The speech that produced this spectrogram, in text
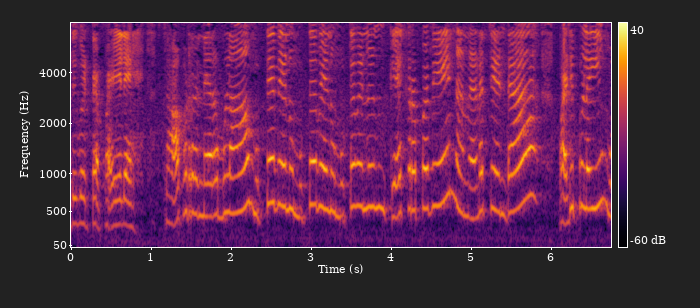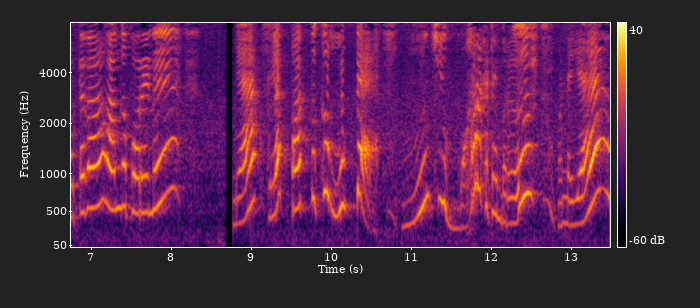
அடிபட்ட பயலே. சாப்பிடுற நேரம்லாம் முட்டை வேணும் முட்டை வேணும் முட்டை வேணும்னு கேட்குறப்பவே நான் நினைச்சேன்டா. படிப்புலையும் முட்டை தான் வாங்க போறேன்னு. மேக்ஸ்ல பத்துக்கு முட்டை? மூஞ்சி முகரக்கட்டையும் பாரு. உன்னை ஏன்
